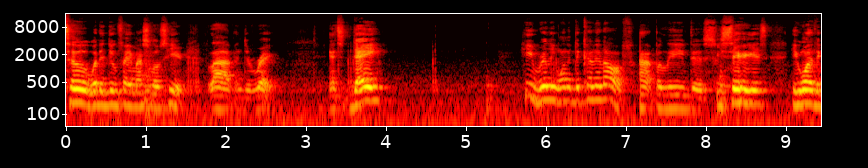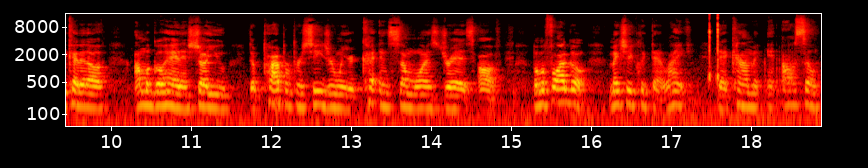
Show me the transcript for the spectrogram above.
to what they do Fade Master here, live and direct. And today, he really wanted to cut it off. I believe this. He's serious. He wanted to cut it off. I'm gonna go ahead and show you the proper procedure when you're cutting someone's dreads off. But before I go, make sure you click that like, that comment, and also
